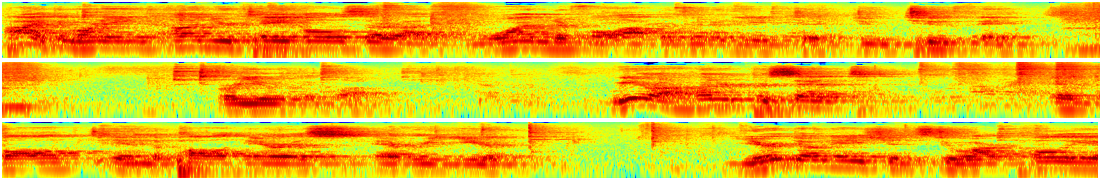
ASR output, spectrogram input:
Hi, good morning. On your tables are a wonderful opportunity to do two things for you at the club. We are 100% involved in the Paul Harris every year. Your donations to our polio,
